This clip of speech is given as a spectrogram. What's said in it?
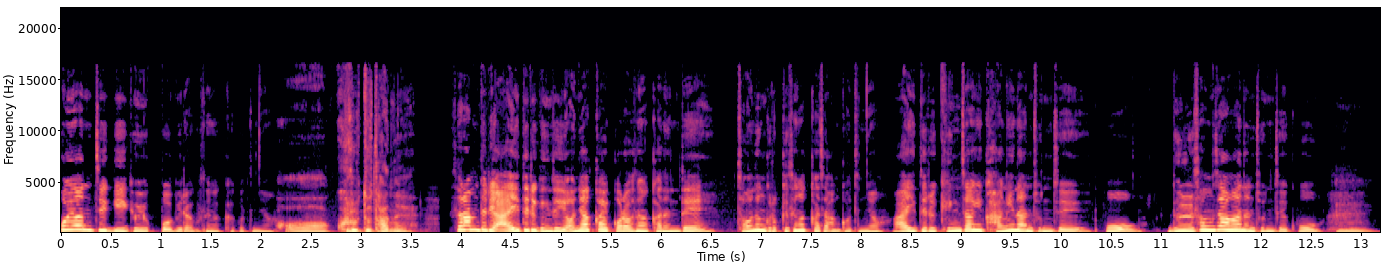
호연지기 교육법이라고 생각하거든요. 어, 그럴듯하네. 사람들이 아이들이 굉장히 연약할 거라고 생각하는데 저는 그렇게 생각하지 않거든요. 아이들은 굉장히 강인한 존재고 늘 성장하는 존재고 음.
